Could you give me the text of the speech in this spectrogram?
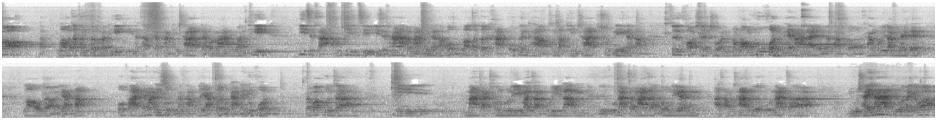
ก็เราจะคอนเฟิร์มวันที่อีกทีนะครับกับทางทีมชาติแต่ประมาณวันที่ 23 24 25 ประมาณนี้นะครับผม เราจะเปิดคัสโอเพนทาวสำหรับทีมชาติชุดนี้นะครับ ซึ่งขอเชิญชวนน้องๆทุกคนให้มาได้เลยนะครับทางบุรีรัมย์ยูไนเต็ดเราอยากรับโปรไฟล์ให้มากที่สุดนะครับและอยากเปิดโอกาสให้ทุกคนไม่ว่าคุณจะมีมาจากชลบุรีมาจากบุรีรัมย์หรือคุณอาจจะมาจากโรงเรียนอาสัมชัญหรือคุณอาจจะ อยู่ใช้หนาหรืออะไรก็ว่าไป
